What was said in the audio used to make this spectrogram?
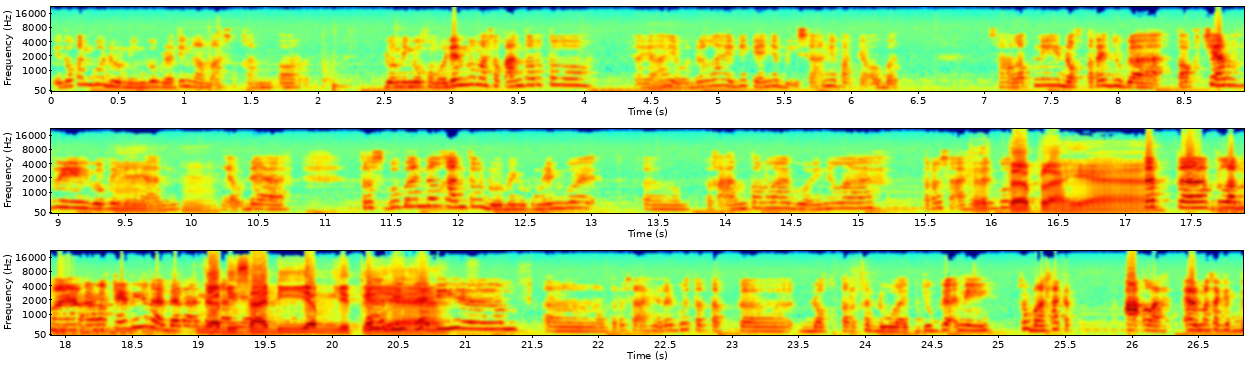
itu kan gue dua minggu berarti nggak masuk kantor. Dua minggu kemudian gue masuk kantor tuh. Kayak ah ya udahlah ini kayaknya bisa nih pakai obat salep nih. Dokternya juga talk chair nih gue pikir kan. Hmm, hmm. ya udah. Terus gue bandel kan tuh dua minggu kemudian gue eh, ke kantor lah gue inilah terus akhirnya gue Tetep lah ya. tetep lumayan anaknya nih rada-rada Nggak kayak- bisa diem gitu Gak ya. bisa diem. Eh, terus akhirnya gue tetap ke dokter kedua juga nih, rumah sakit A lah, eh rumah sakit B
